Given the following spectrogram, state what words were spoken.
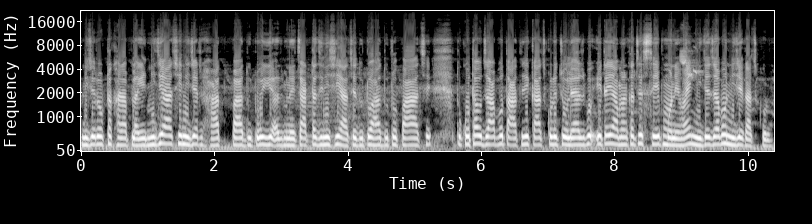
নিজেরও একটা খারাপ লাগে। নিজে আছে, নিজের হাত পা দুটোই মানে চারটা জিনিসই আছে, দুটো হাত, দুটো পা আছে। তো কোথাও যাব, তাড়াতাড়ি কাজ করে চলে আসব, এটাই আমার কাছে সেফ মনে হয়। নিজে যাব, নিজে কাজ করব।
